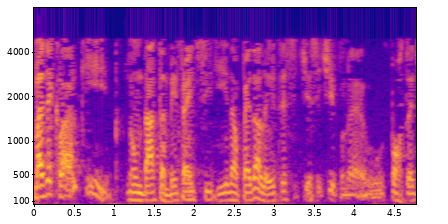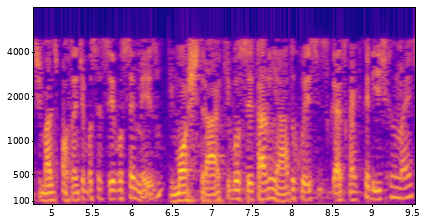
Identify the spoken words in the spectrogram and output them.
Mas é claro que não dá também para a gente seguir ao pé da letra esse, esse tipo, né? O importante, mais importante é você ser você mesmo e mostrar que você está alinhado com esses, essas características, mas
